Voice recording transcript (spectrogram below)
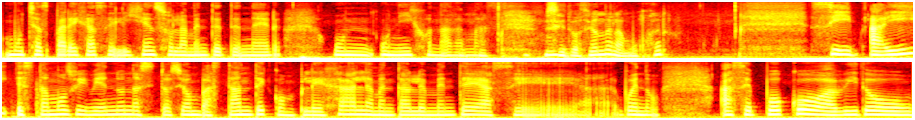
muchas parejas eligen solamente tener un, un hijo nada más. ¿Situación de la mujer? Sí, ahí estamos viviendo una situación bastante compleja. Lamentablemente hace, bueno, hace poco ha habido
